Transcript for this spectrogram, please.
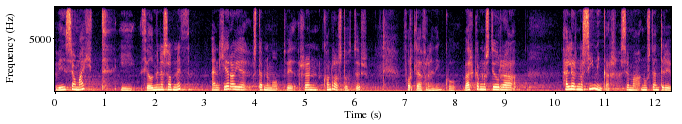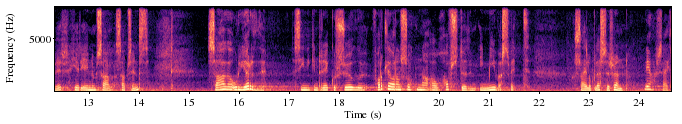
við sjá mætt í þjóðminnarsafnið en hér á ég stefnumót við Hrönn Konradsdóttur fordlega fræðing og verkefnastjóra heljarna síningar sem að nú stendur yfir hér í einum sal sapsins Saga úr jörðu síningin rekur sögu fordlegaransókna á hofstöðum í Mývasveit Sæl og blessu hrönn. Já, sæl.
